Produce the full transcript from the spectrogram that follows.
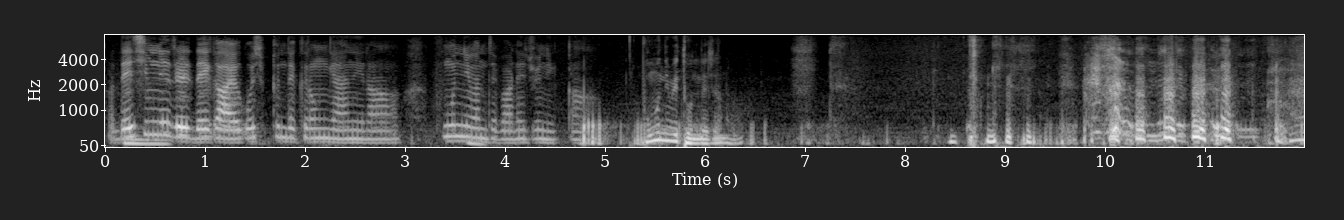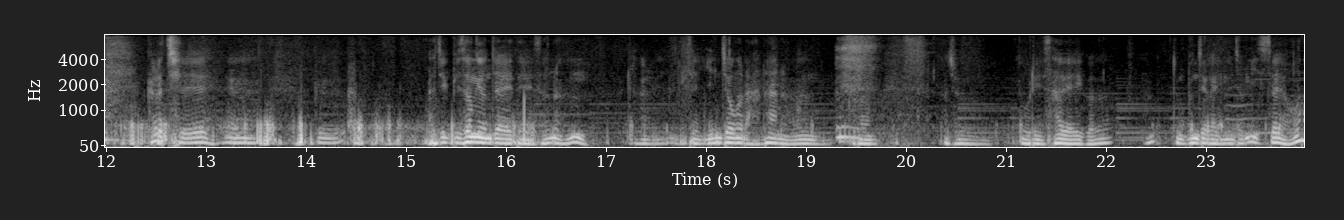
그러니까 내 심리를 내가 알고 싶은데 그런 게 아니라 부모님한테 말해주니까 부모님이 돈 내잖아. 그렇지. 예. 그 아직 미성년자에 대해서는 인정을 안 하는 그런 아주 우리 사회에 그좀 문제가 있는 점이 있어요.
